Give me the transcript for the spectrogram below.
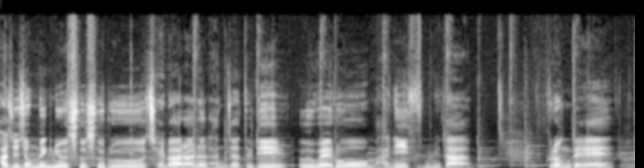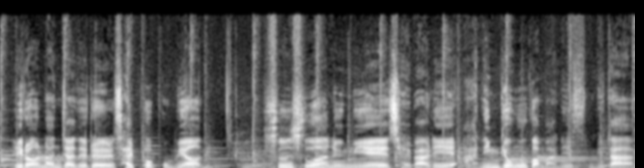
하지정맥류 수술 후 재발하는 환자들이 의외로 많이 있습니다. 그런데 이런 환자들을 살펴보면 순수한 의미의 재발이 아닌 경우가 많이 있습니다.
